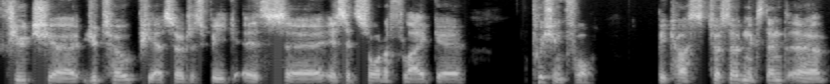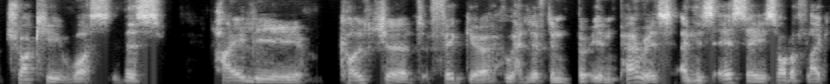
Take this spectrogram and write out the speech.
future utopia, so to speak, is uh, is it sort of like uh, pushing for? Because to a certain extent, uh, was this highly cultured figure who had lived in in Paris, and his essay sort of like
